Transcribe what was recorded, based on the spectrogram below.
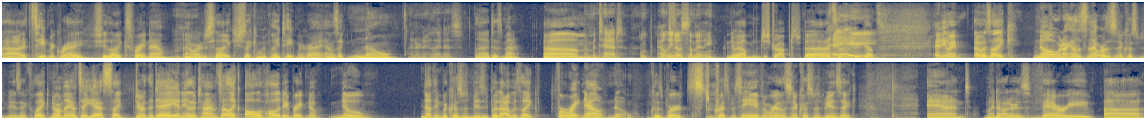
uh, it's Tate McRae she likes right now. Mm-hmm. And we're just like, she's like, can we play Tate McRae? And I was like, no, I don't know who that is. uh, it doesn't matter. Um, I'm a tad. I only know so many. new album just dropped. Uh, Hey! Anyway, I was like, no, we're not gonna listen to that. We're listening to Christmas music. Like normally, I would say yes, like during the day. Any other time, it's not like all of holiday break. No, no, nothing but Christmas music. But I was like, for right now, no, because we're it's Christmas Eve and we're gonna listen to Christmas music. And my daughter is very, uh,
